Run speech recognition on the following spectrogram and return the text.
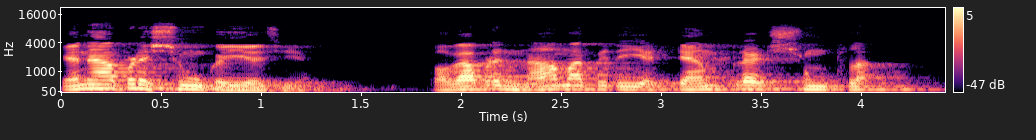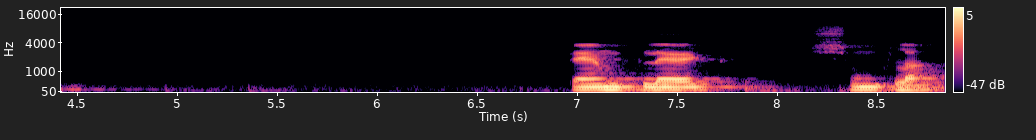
એને આપણે શું કહીએ છીએ? તો હવે આપણે નામ આપી દઈએ ટેમ્પલેટ શૃંખલા. ટેમ્પલેટ શૃંખલા.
